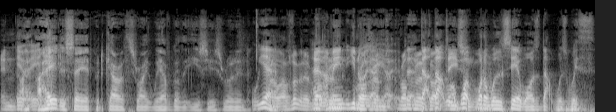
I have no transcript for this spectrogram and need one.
And it- I, it- I hate it- to say it, but Gareth's right. We have got the easiest running. well, yeah. Well, I was looking at I- I mean, you know, Rotherham- uh, Rotherham that- got that- what, what I will say was that was with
